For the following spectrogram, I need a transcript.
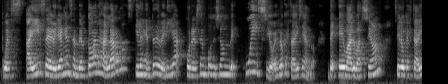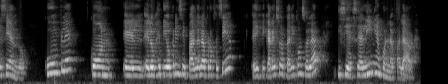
pues ahí se deberían encender todas las alarmas y la gente debería ponerse en posición de juicio, es lo que está diciendo, de evaluación, si lo que está diciendo cumple con el, el objetivo principal de la profecía, edificar, exhortar y consolar, y si se alinea con la palabra.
